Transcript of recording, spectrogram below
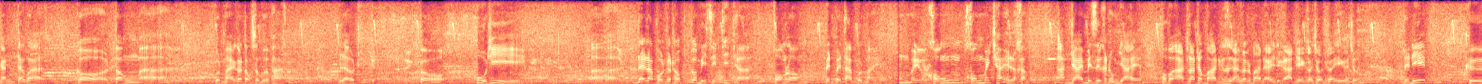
งั้น แต่ว่าก็ต้องอกฎหมายก็ต้องเสมอภาค แล้วก็ผู้ที่ ได้รับผลกระทบก็มีสิทธิ์ที่จะฟ้องร้องเป็นไปตามกฎหมายคงคงไม่ใช่หรอกครับอัดยายไม่ซื้อขนมยาย เพราะว่าอัดรัฐบาลก็คืออัดรัฐบาลไอ้อัดเอกชนก็เอกชนทีนี้คือ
